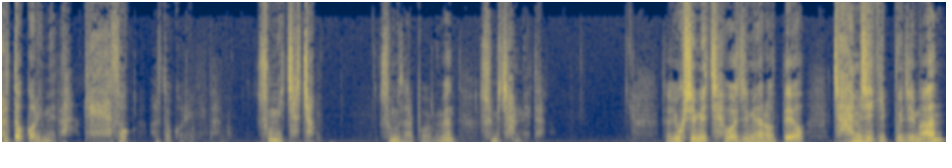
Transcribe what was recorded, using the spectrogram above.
헐떡거립니다. 계속 헐떡거립니다. 숨이 차죠. 숨을 잘 뽑으면 숨이 찹니다. 자, 욕심이 채워지면 어때요? 잠시 기쁘지만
